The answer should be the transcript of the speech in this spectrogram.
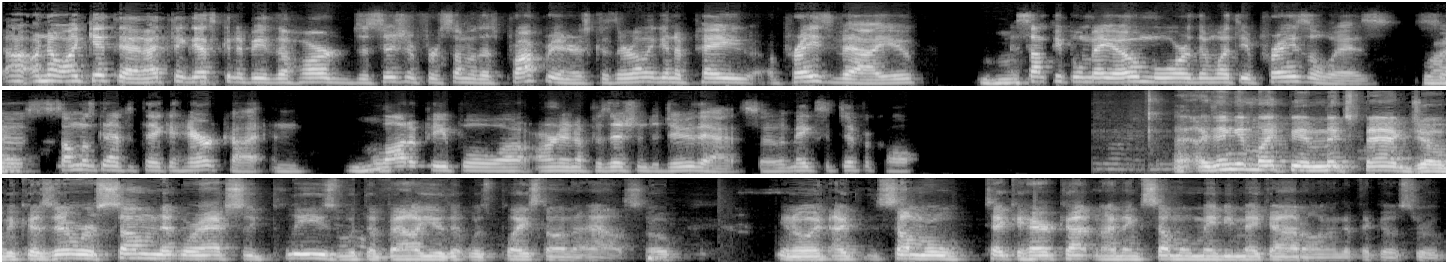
Uh, no, I get that. I think that's going to be the hard decision for some of those property owners because they're only going to pay appraised value, Mhm. and some people may owe more than what the appraisal is. So someone's going to have to take a haircut, and a Mhm. lot of people uh, aren't in a position to do that. So it makes it difficult. I, I think it might be a mixed bag, Joe, because there were some that were actually pleased with the value that was placed on the house. So you know, I, some will take a haircut and I think some will maybe make out on it if it goes through.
